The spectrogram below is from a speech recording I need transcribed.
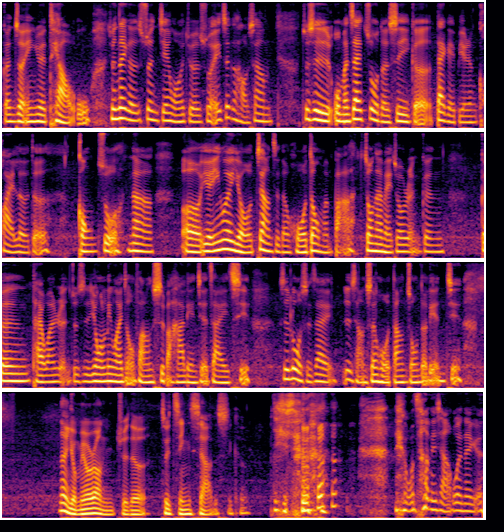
跟着音乐跳舞。就那个瞬间，我会觉得说，诶，这个好像就是我们在做的是一个带给别人快乐的工作。那呃，也因为有这样子的活动，我们把中南美洲人跟跟台湾人，就是用另外一种方式把它连接在一起。是落实在日常生活当中的连接。那有没有让你觉得最惊吓的时刻？我知道你想问那个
